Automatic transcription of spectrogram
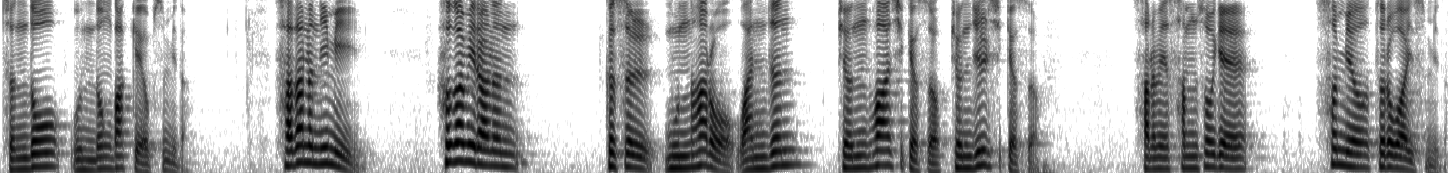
전도 운동밖에 없습니다. 사단은 이미 흑암이라는 것을 문화로 완전 변화시켰어, 변질시켰어. 사람의 삶 속에 서며 들어와 있습니다.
